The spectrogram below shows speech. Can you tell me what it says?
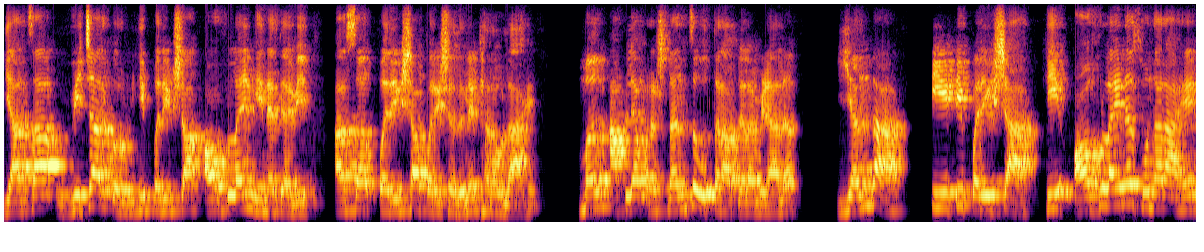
याचा विचार करून ही परीक्षा ऑफलाईन घेण्यात यावी असं परीक्षा परिषदेने ठरवलं आहे. मग आपल्या प्रश्नांचं उत्तर आपल्याला मिळालं. यंदा टीईटी परीक्षा ही ऑफलाईनच होणार आहे.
